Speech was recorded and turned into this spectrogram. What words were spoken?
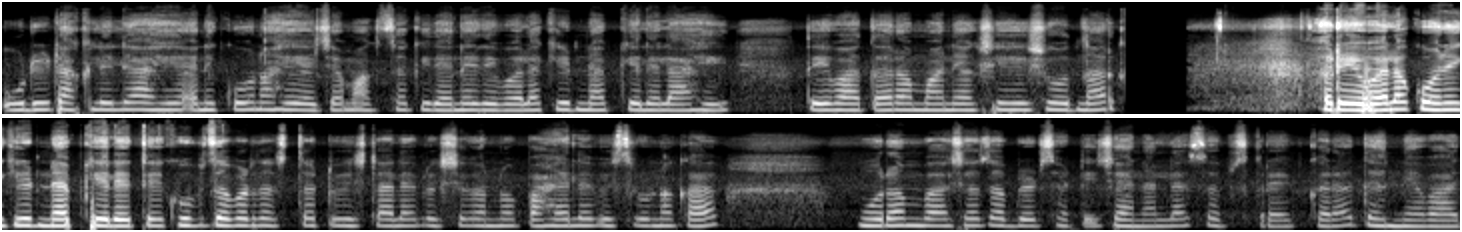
उडी टाकलेली आहे? आणि कोण आहे याच्या मागचा की त्याने रेवाला किडनॅप केलेला आहे? तेव्हा आता रमाने अक्षय हे शोधणार रेवाला कोणी किडनॅप केले ते खूप जबरदस्त ट्विस्ट आल्या. प्रेक्षकांना पाहायला विसरू नका. मोरंबा अशाच अपडेटसाठी चॅनलला सबस्क्राईब करा. धन्यवाद.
